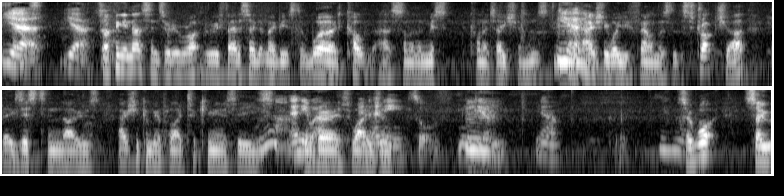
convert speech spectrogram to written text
yeah, sense. yeah. So I think in that sense, would it right, would it be fair to say that maybe it's the word cult that has some of the misconnotations? Yeah. And actually, what you found was that the structure that exists in those actually can be applied to communities Yeah. Anywhere, in various ways. in any sort of medium. Hmm. Yeah. Yeah. so what? So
